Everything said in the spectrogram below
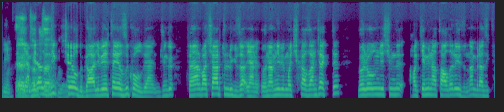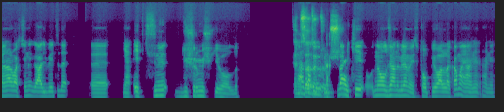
diyeyim. Evet, yani hatta- birazcık şey oldu. Galibiyete yazık oldu yani. Çünkü Fenerbahçe her türlü güzel yani önemli bir maçı kazanacaktı. Böyle olunca şimdi hakemin hataları yüzünden birazcık Fenerbahçe'nin galibiyeti de e, yani etkisini düşürmüş gibi oldu. Yani Yani zaten Tunç belki ne olacağını bilemeyiz. Top yuvarlak ama yani hani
